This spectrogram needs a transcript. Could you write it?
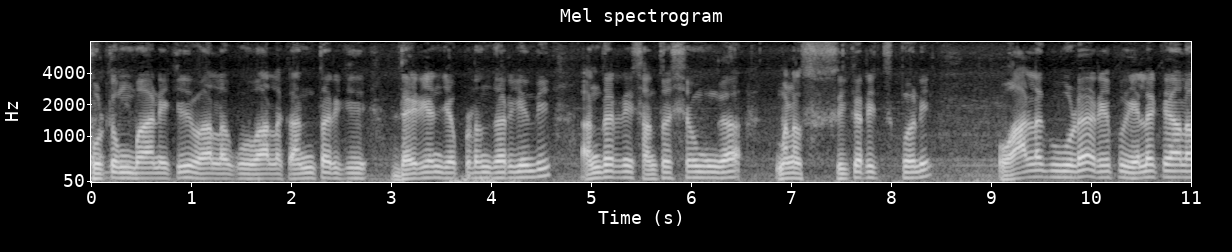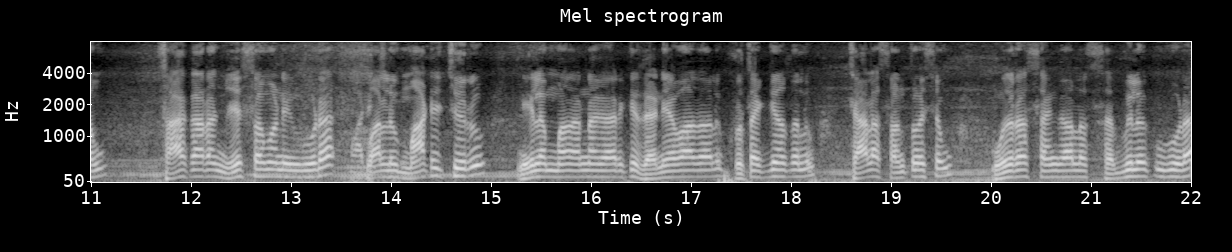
కుటుంబానికి వాళ్ళకు వాళ్ళకు అందరికీ ధైర్యం చెప్పడం జరిగింది. అందరినీ సంతోషంగా మనం స్వీకరించుకొని వాళ్ళకు కూడా రేపు ఎల్లకాలం సహకారం చేస్తామని కూడా వాళ్ళు మాటిచ్చారు. నీలం మదన్న గారికి ధన్యవాదాలు కృతజ్ఞతలు. చాలా సంతోషం. ముద్రా సంఘాల సభ్యులకు కూడా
